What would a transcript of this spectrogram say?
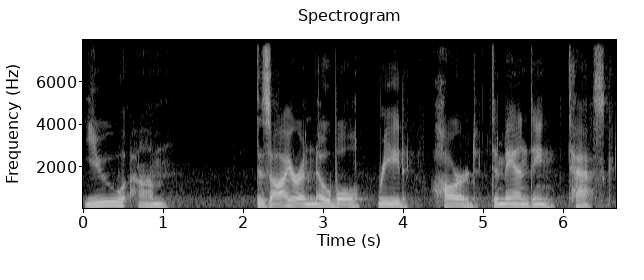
you um, desire a noble, read, hard, demanding task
